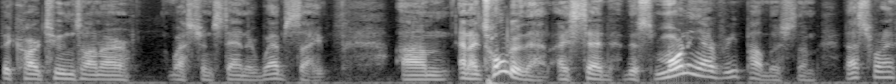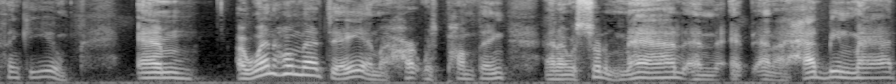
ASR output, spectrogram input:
the cartoons on our Western Standard website. Um, and I told her that. I said, This morning I've republished them. That's what I think of you. And I went home that day and my heart was pumping and I was sort of mad and, and I had been mad.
